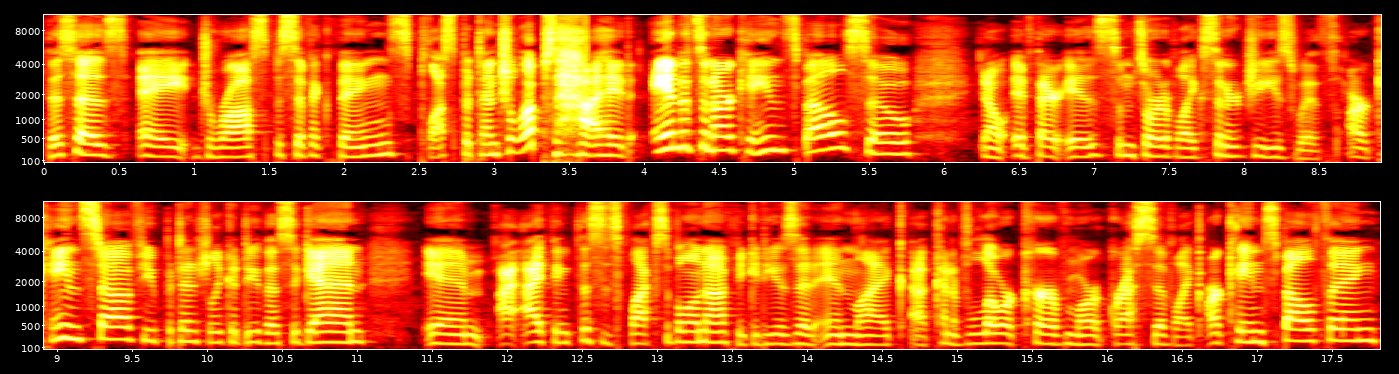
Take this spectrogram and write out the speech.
This has a draw specific things plus potential upside, and it's an arcane spell. So, you know, if there is some sort of like synergies with arcane stuff, you potentially could do this again. In I, I think this is flexible enough. You could use it in like a kind of lower curve, more aggressive, like arcane spell thing,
